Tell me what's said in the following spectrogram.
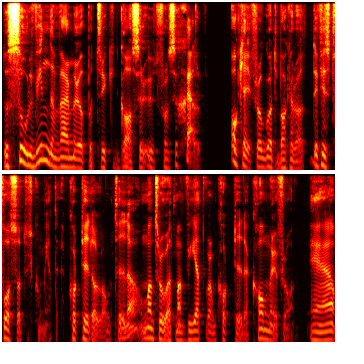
då solvinden värmer upp och trycker gaser ut från sig själv. Okej, för att gå tillbaka då. Det finns två sorters kometer. Korttida och långtida. Och man tror att man vet var de korttida kommer ifrån. Eh,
